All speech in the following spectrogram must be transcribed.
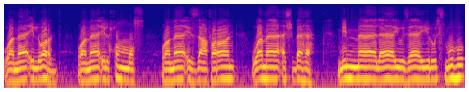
وماء الورد وماء الحمص وماء الزعفران وما أشبهه مما لا يزايل اسمه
